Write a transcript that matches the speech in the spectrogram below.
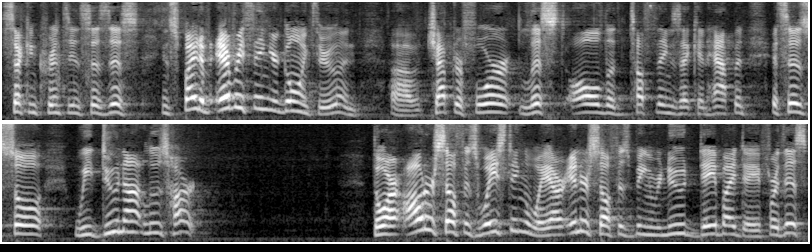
Second Corinthians says this In spite of everything you're going through, and uh, chapter 4 lists all the tough things that can happen, it says, So we do not lose heart. Though our outer self is wasting away, our inner self is being renewed day by day. For this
